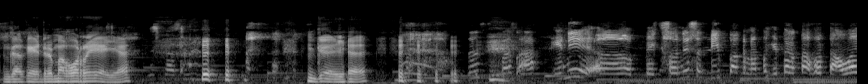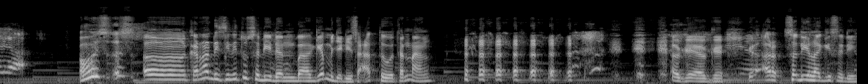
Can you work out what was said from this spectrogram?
Enggak kayak drama Korea ya? Enggak ya? terus pas ini eh, backsoundnya sedih pak kenapa kita tawa-tawa ya Oh, eh, karena di sini tuh sedih dan bahagia menjadi satu, tenang. Oke oke, Iya. Ya, ar- sedih lagi sedih.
